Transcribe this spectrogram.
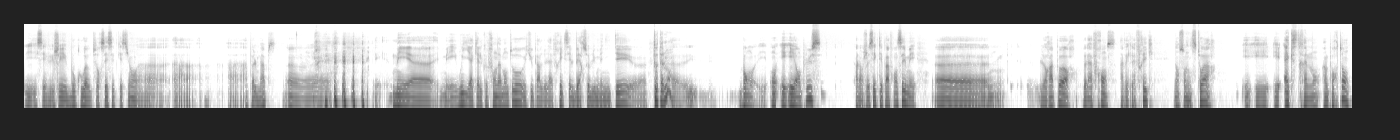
et c'est- j'ai beaucoup outsourcé cette question à Apple Maps. Euh, mais, euh, mais oui, il y a quelques fondamentaux. Tu parles de l'Afrique, c'est le berceau de l'humanité. euh, totalement. bon, et, on- et- et en plus, alors je sais que tu n'es pas français, mais le rapport de la France avec l'Afrique dans son histoire est, est- est extrêmement important,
